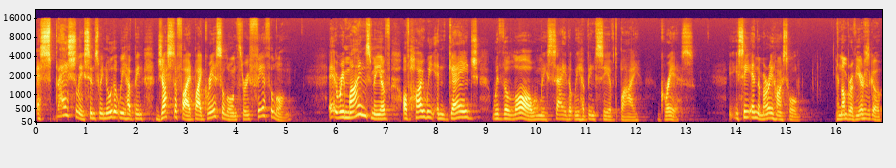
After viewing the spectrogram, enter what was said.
especially since we know that we have been justified by grace alone through faith alone. It reminds me of, of how we engage with the law when we say that we have been saved by grace. You see, in the Murray household, a number of years ago,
